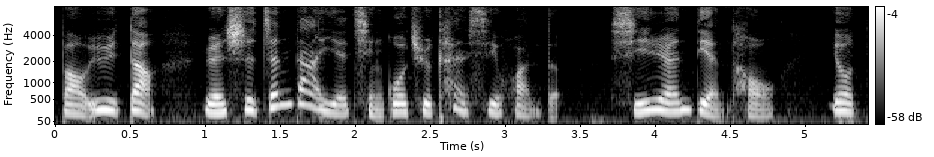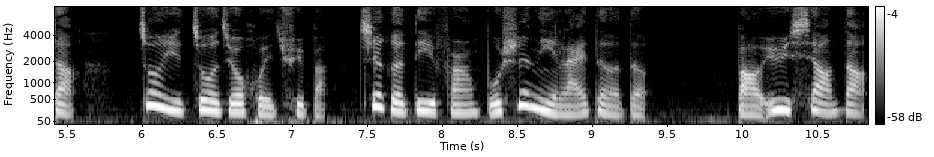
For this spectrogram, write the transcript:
宝玉道：“原是甄大爷请过去看戏换的。”袭人点头，又道：“坐一坐就回去吧，这个地方不是你来得的。”宝玉笑道：“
